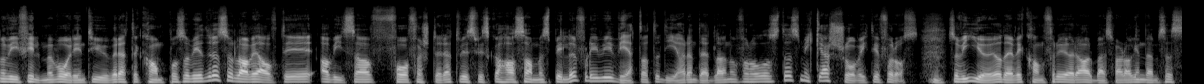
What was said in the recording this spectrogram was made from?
når vi filmer våre intervjuer etter kamp osv., så, videre, så lar vi alltid avisa få førsterett hvis vi skal ha samme spiller, fordi vi vet at de har en deadline å forholde oss til som ikke er så viktig for oss. Så vi gjør jo det vi kan for å gjøre arbeidshverdagen deres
